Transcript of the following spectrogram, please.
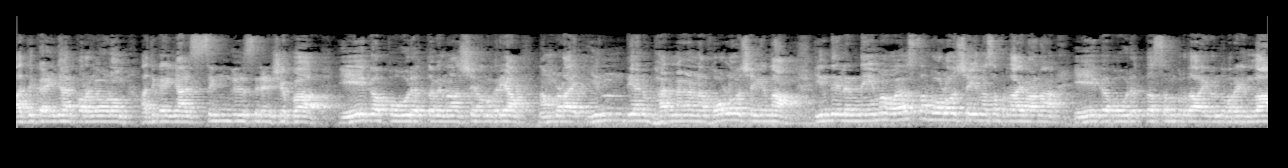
അത് കഴിഞ്ഞാൽ പറഞ്ഞോണം. അത് കഴിഞ്ഞാൽ സിംഗിൾ സിറ്റിസൺഷിപ്പ് ഏക പൗരത്വം എന്ന ആശയം നമുക്കറിയാം. നമ്മുടെ ഇന്ത്യൻ ഭരണഘടന ഫോളോ ചെയ്യുന്ന ഇന്ത്യയിലെ നിയമവ്യവസ്ഥ ഫോളോ ചെയ്യുന്ന സമ്പ്രദായമാണ് ഏക പൗരത്വ സമ്പ്രദായം എന്ന് പറയുന്നത്.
